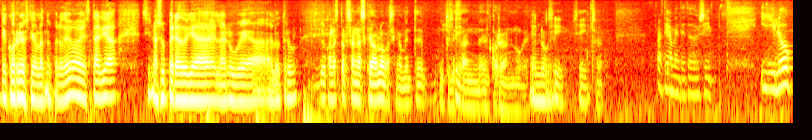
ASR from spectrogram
de correo estoy hablando, pero debe estar ya, si no ha superado ya la nube a- al otro, Yo con las personas que hablo básicamente utilizan el correo en nube. en nube. Sí, sí. Sí. Prácticamente todo, sí. Y luego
